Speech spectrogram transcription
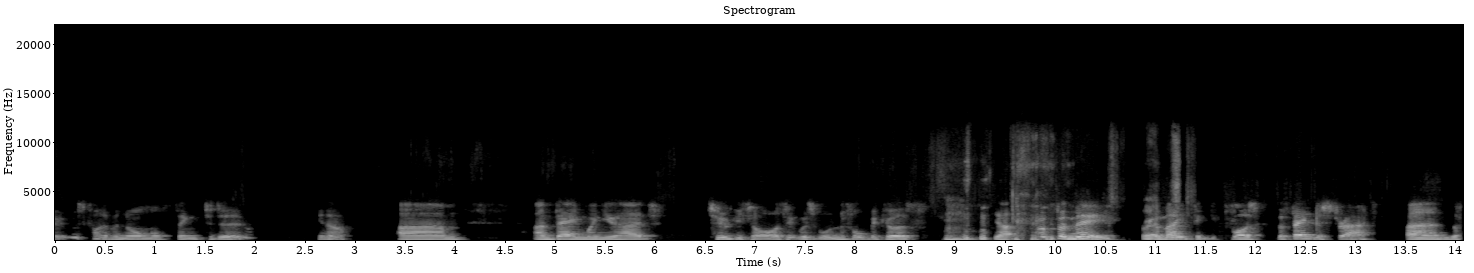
It was kind of a normal thing to do, you know. Um, and then when you had two guitars, it was wonderful because, Mhm. yeah, for, for me, the main thing was the Fender Strat and the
